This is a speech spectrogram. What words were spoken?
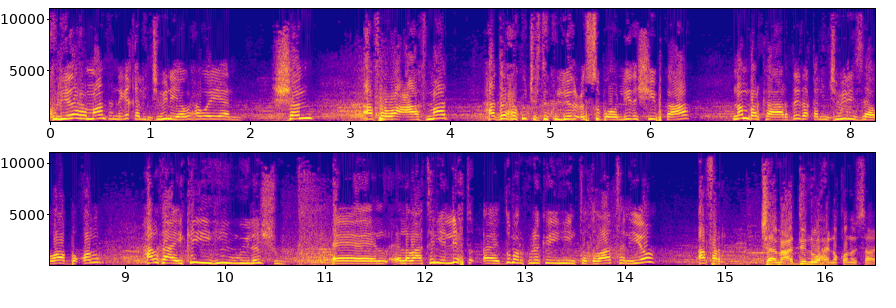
kuliyadaha maanta naga qalinjebinaya waxa weeyaan shan afar waa caafimaad. Hadda waxaa ku jirta kuliyad cusub oo liidershipka ah. Nambarka ardayda qalinjabinaysa waa boqol. Halka ay ka yihiin wiilashu labaatan iyo lix dumarkuna ka yihiin toddobaatan iyo jaamacaddiinnu waxay noqonaysaa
